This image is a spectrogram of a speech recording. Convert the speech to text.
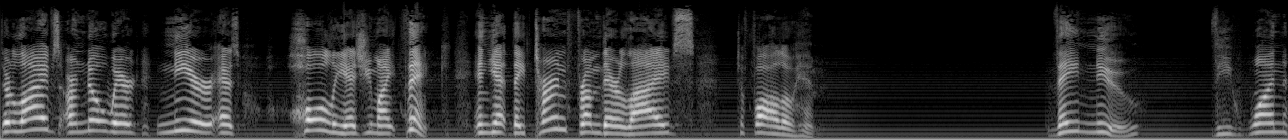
Their lives are nowhere near as holy as you might think and yet they turn from their lives to follow him. They knew the one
